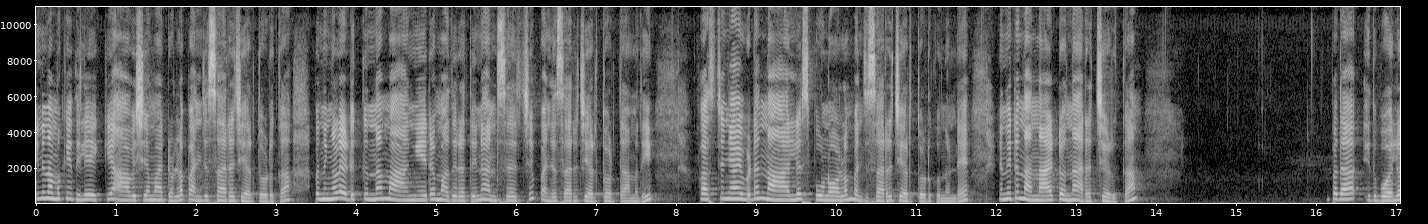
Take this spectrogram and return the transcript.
ഇനി നമുക്ക് ഇതിലേക്ക് ആവശ്യമായിട്ടുള്ള പഞ്ചസാര ചേർത്ത് കൊടുക്കുക അപ്പോൾ നിങ്ങൾ എടുക്കുന്ന മാങ്ങയുടെ മധുരത്തിന് അനുസരിച്ച് പഞ്ചസാര ചേർത്ത് കൊടുത്താൽ മതി. ഫസ്റ്റ് ഞാൻ ഇവിടെ നാല് സ്പൂണോളം പഞ്ചസാര ചേർത്ത് കൊടുക്കുന്നുണ്ട്. എന്നിട്ട് നന്നായിട്ടൊന്ന് അരച്ചെടുക്കാം. അപ്പോൾ ദാ ഇതുപോലെ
